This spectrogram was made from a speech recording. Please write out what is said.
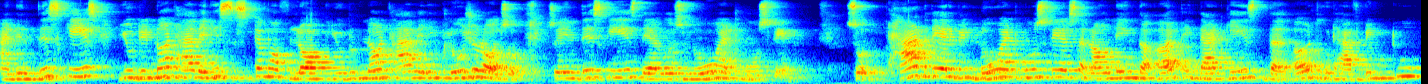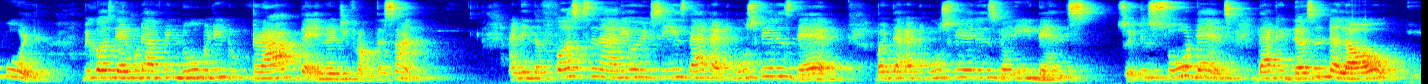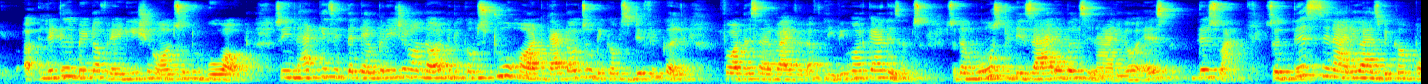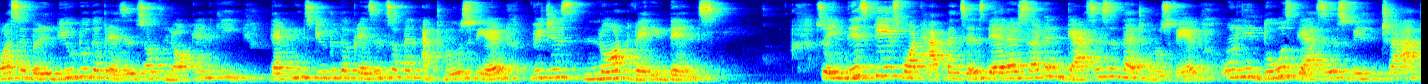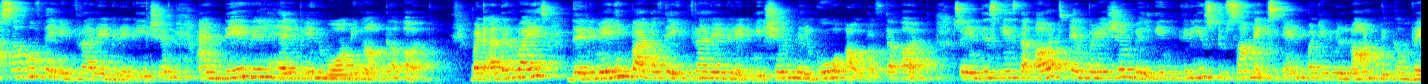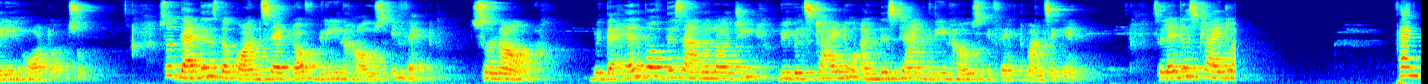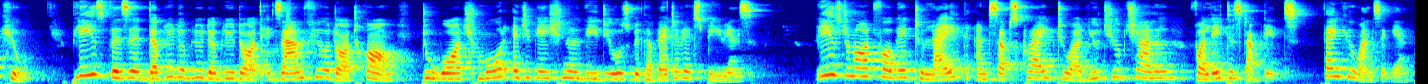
And in this case, you did not have any system of lock. You did not have any closure also. So in this case, there was no atmosphere. So had there been no atmosphere surrounding the earth, in that case, the earth would have been too cold because there would have been nobody to trap the energy from the sun. And in the first scenario, it says that atmosphere is there, but the atmosphere is very dense. So it is so dense that it doesn't allow a little bit of radiation also to go out. So in that case, if the temperature on the earth becomes too hot, that also becomes difficult for the survival of living organisms. So the most desirable scenario is this one. So this scenario has become possible due to the presence of lock and key. That means due to the presence of an atmosphere which is not very dense. So in this case what happens is there are certain gases in the atmosphere only those gases will trap some of the infrared radiation and they will help in warming up the earth. But otherwise the remaining part of the infrared radiation will go out of the earth. So in this case the earth temperature will increase to some extent but it will not become very hot also. So that is the concept of greenhouse effect. So now with the help of this analogy, we will try to understand greenhouse effect once again. So let us try to. Thank you. Please visit www.examfear.com to watch more educational videos with a better experience. Please do not forget to like and subscribe to our YouTube channel for latest updates. Thank you once again.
